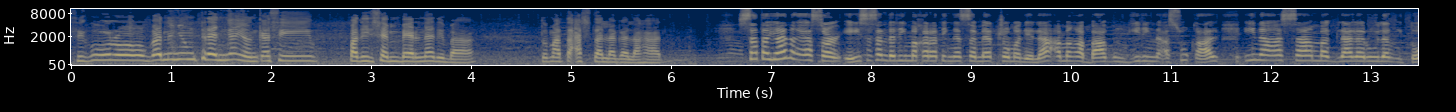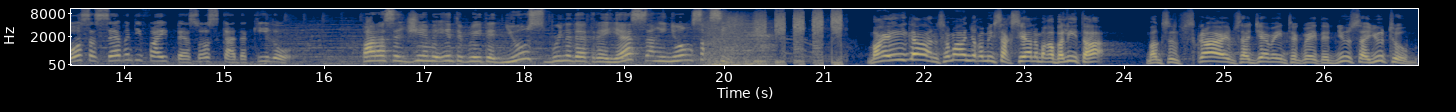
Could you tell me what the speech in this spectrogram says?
siguro ganun yung trend ngayon kasi pa December na, 'di ba? Tumataas talaga lahat. Sa taya ng SRA, sa sandaling makarating na sa Metro Manila ang mga bagong giling na asukal, inaasang maglalaro lang ito sa 75 pesos kada kilo. Para sa GMA Integrated News, Bernadette Reyes ang inyong saksi. Mga igan, samahan nyo kaming saksiyan ng mga balita. Mag-subscribe sa GMA Integrated News sa YouTube.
